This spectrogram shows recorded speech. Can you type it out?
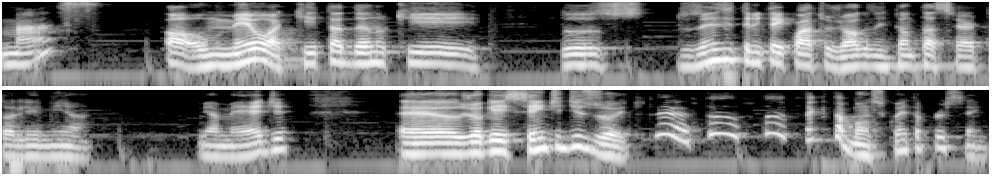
Mas. Ó, o meu aqui tá dando que dos 234 jogos, então tá certo ali minha, minha média. É, eu joguei 118. É, tá, tá- até que tá bom, 50%.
